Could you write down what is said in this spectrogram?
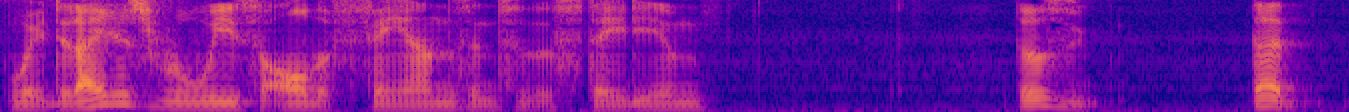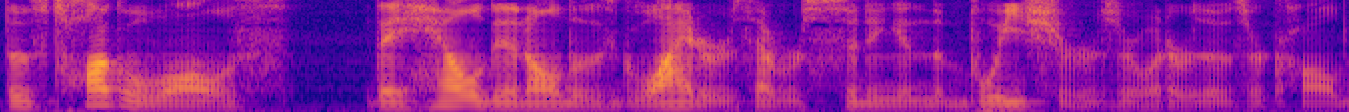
Wait, did I just release all the fans into the stadium? those that those toggle walls they held in all those gliders that were sitting in the bleachers or whatever those are called.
